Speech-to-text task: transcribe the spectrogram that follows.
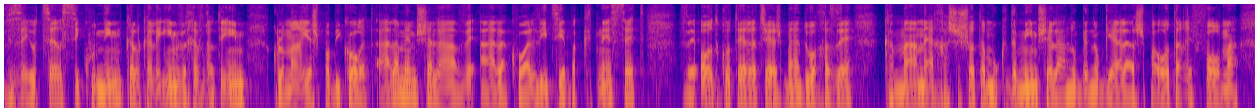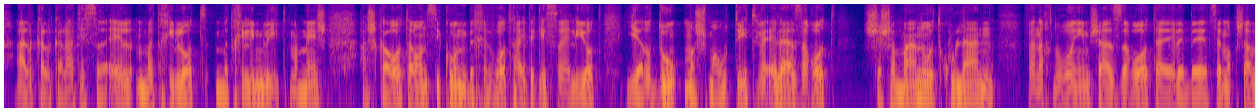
וזה יוצר סיכונים כלכליים וחברתיים. כלומר, יש פה ביקורת על הממשלה ועל הקואליציה בכנסת. ועוד כותרת שיש מהדוח הזה, כמה מהחששות המוקדמים שלנו בנוגע להשפעות הרפורמה על כלכלת ישראל מתחילות, מתחילים להתממש. השקעות ההון סיכון בחברות הייטק ישראליות ירדו משמעותית ואלה אזהרות ששמענו את כולן, ואנחנו רואים שהאזהרות האלה בעצם עכשיו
